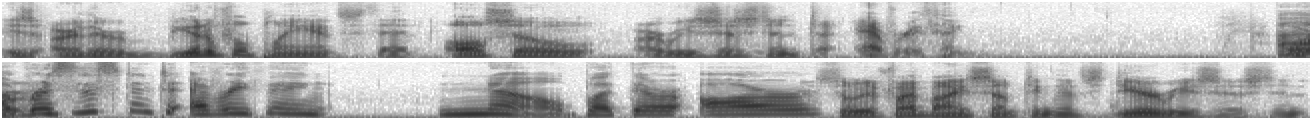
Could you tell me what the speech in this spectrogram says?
Is are there beautiful plants that also are resistant to everything? Uh, Or- resistant to everything? No, but there are. So if I buy something that's deer resistant,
